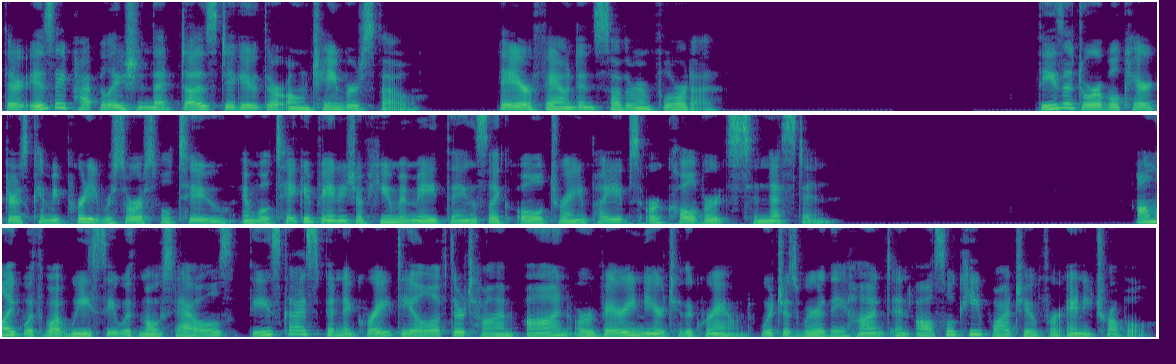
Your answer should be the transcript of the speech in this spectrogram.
There is a population that does dig out their own chambers, though. They are found in southern Florida. These adorable characters can be pretty resourceful too, and will take advantage of human made things like old drain pipes or culverts to nest in. Unlike with what we see with most owls, these guys spend a great deal of their time on or very near to the ground, which is where they hunt and also keep watch out for any trouble.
